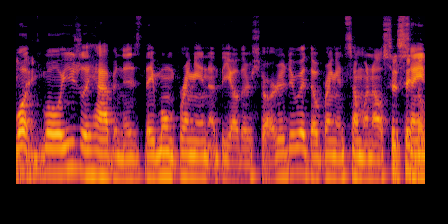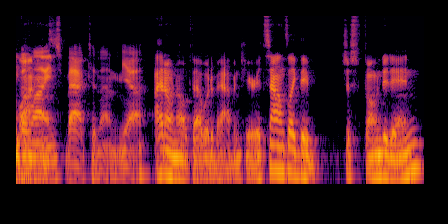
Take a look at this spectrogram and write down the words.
well, anything. What, will usually happen is they won't bring in the other star to do it. They'll bring in someone else To who's say saying the lines. lines back to them. Yeah. I don't know if that would have happened here. It sounds like they just phoned it in,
